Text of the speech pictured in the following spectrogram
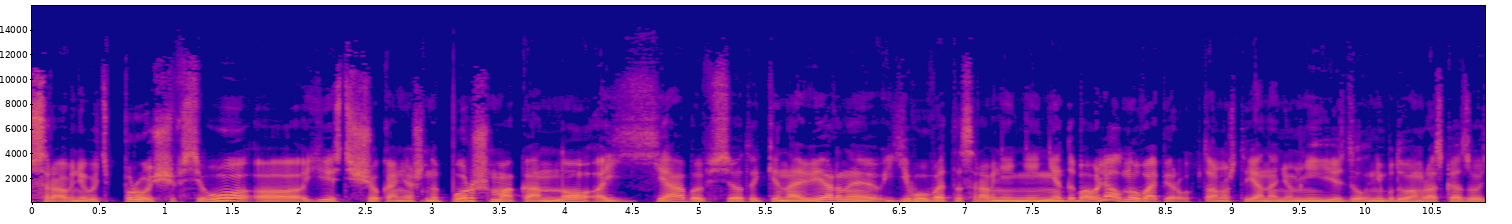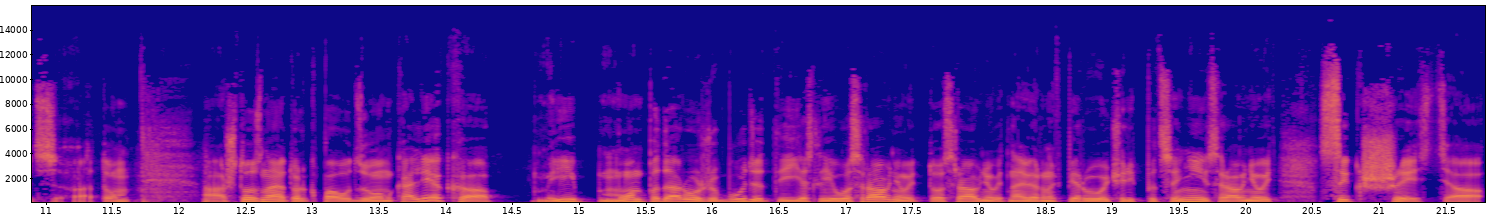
сравнивать проще всего. Э, есть еще, конечно, Porsche Macan, но я бы все-таки, наверное, его в это сравнение не добавлял. Ну, во-первых, потому что я на нем не ездил, не буду вам рассказывать о том, а, что знаю только по отзывам коллег и он подороже будет, и если его сравнивать, то сравнивать, наверное, в первую очередь по цене и сравнивать с X6, а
